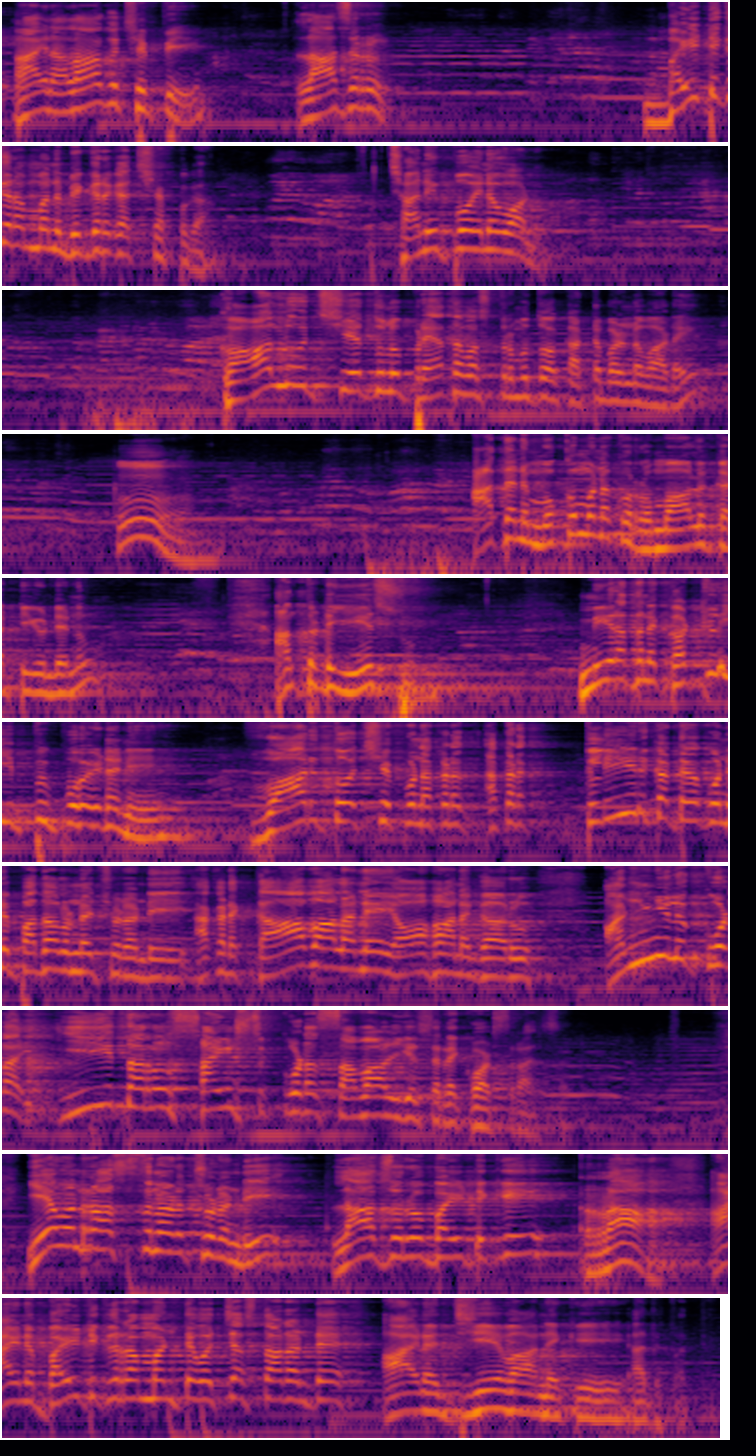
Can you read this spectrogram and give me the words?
ఆయన అలాగ చెప్పి లాజరు బయటికి రమ్మని బిగ్గరగా చెప్పగా చనిపోయిన వాడు కాలు చేతులు ప్రేత వస్త్రముతో కట్టబడిన వాడై అతని ముఖమునకు రుమాలు కట్టి ఉండెను. అంతటి యేసు మీరు అతని కట్లు ఇప్పిపోయాడని వారితో చెప్పున అక్కడ అక్కడ క్లియర్ కట్గా కొన్ని పదాలు ఉన్నాయి చూడండి. అక్కడ కావాలనే యోహాన గారు అన్యులకు కూడా ఈ తరం సైన్స్ కూడా సవాల్ చేసే రికార్డ్స్ రాశారు. ఏమని రాస్తున్నాడు చూడండి లాజరు బయటికి రా. ఆయన బయటికి రమ్మంటే వచ్చేస్తాడంటే ఆయన జీవానికి అధిపతి.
